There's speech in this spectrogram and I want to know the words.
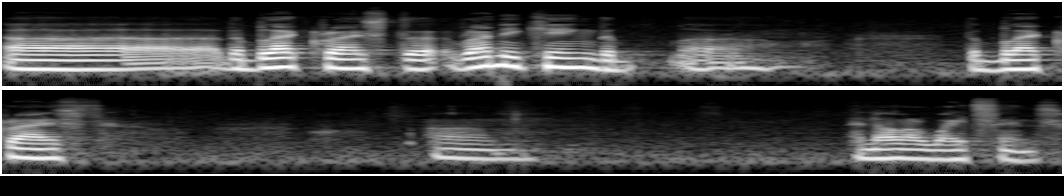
Uh, the Black Christ, the Rodney King, the uh, the Black Christ, um, and all our white sins.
